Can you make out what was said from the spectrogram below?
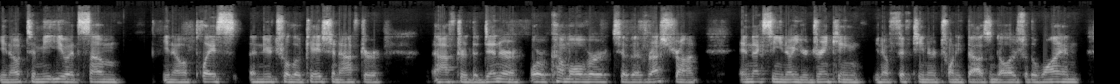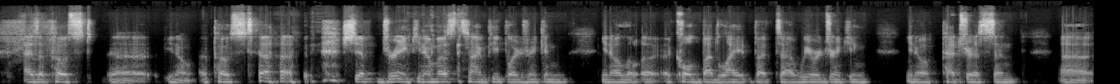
you know, to meet you at some you know a place a neutral location after after the dinner or come over to the restaurant. And next thing you know you're drinking you know 15 or 20 thousand dollars for the wine as a post uh, you know a post shift drink. You know most of the time people are drinking you know a little a cold bud light but uh, we were drinking you know petrus and uh,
